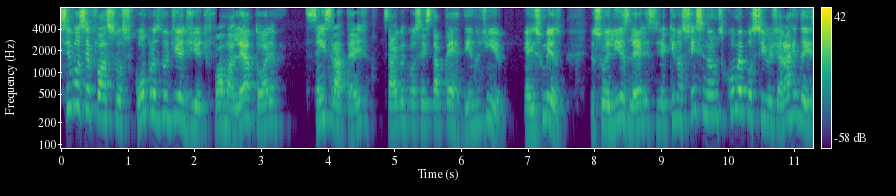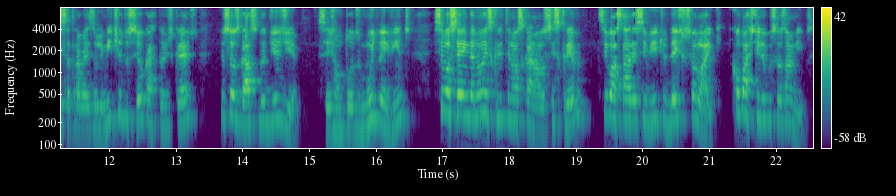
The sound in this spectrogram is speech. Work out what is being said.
Se você faz suas compras do dia a dia de forma aleatória, sem estratégia, saiba que você está perdendo dinheiro. É isso mesmo. Eu sou Elias Leles e aqui nós te ensinamos como é possível gerar renda extra através do limite do seu cartão de crédito e os seus gastos do dia a dia. Sejam todos muito bem-vindos. Se você ainda não é inscrito em nosso canal, se inscreva. Se gostar desse vídeo, deixe o seu like e compartilhe com seus amigos.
